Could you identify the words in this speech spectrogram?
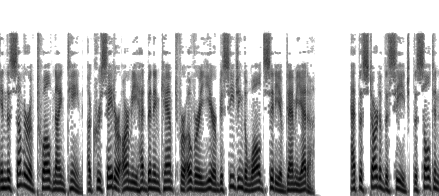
In the summer of 1219, a Crusader army had been encamped for over a year besieging the walled city of Damietta. At the start of the siege, the Sultan,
